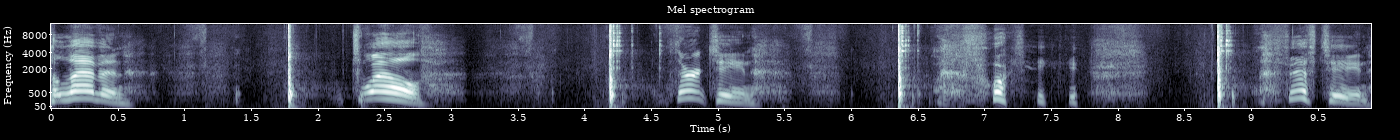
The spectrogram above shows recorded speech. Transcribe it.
eleven, twelve, thirteen, fourteen, fifteen,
